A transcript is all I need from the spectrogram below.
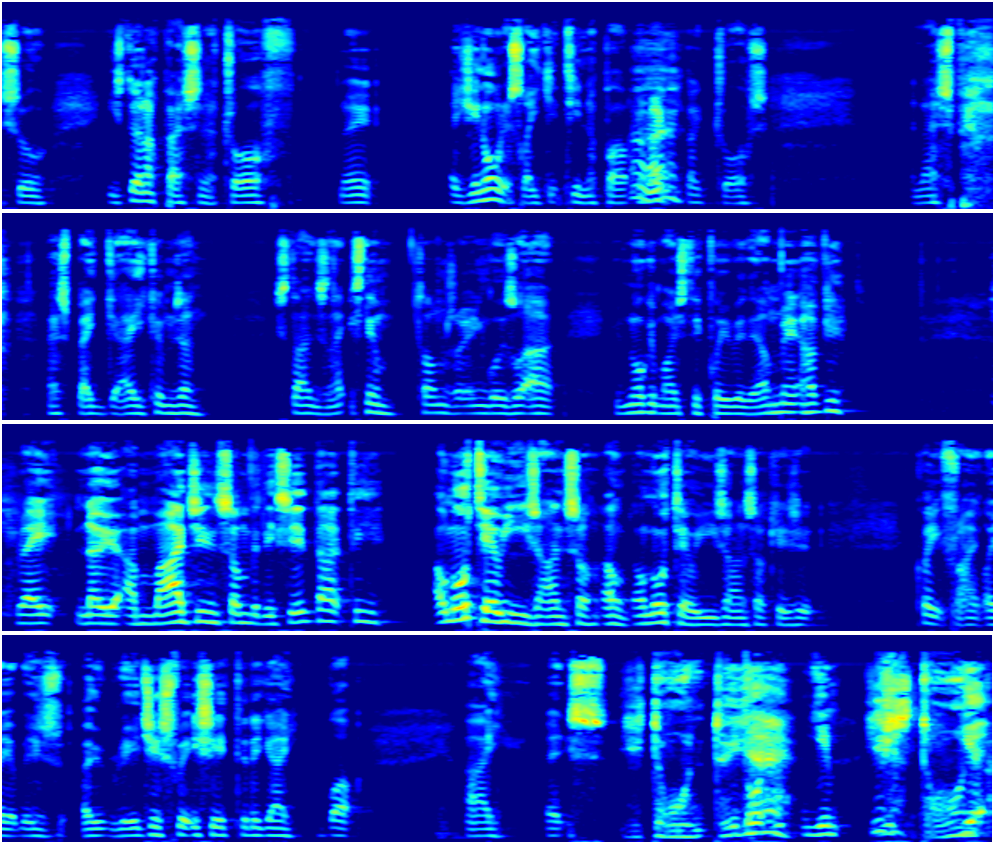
So he's doing a piss in a trough, right. As you know what it's like at T in the Park, Aye. big, big troughs. And this this big guy comes in, stands next to him, turns around and goes like that. You've not got much to play with there, mate, have you? Right, now imagine somebody said that to you. I'll not tell you his answer. I'll, I'll not tell you his answer because quite frankly, it was outrageous what he said to the guy. But, aye, it's You don't, do you? don't, you, You just don't. Yeah,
